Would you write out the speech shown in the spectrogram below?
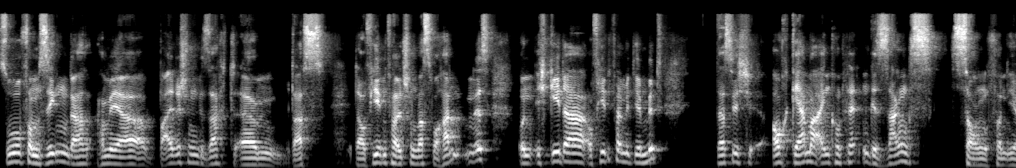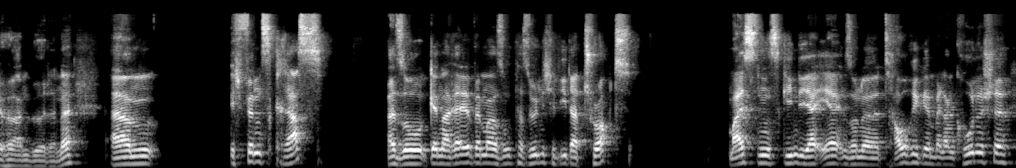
so vom Singen, da haben wir ja beide schon gesagt, ähm, dass da auf jeden Fall schon was vorhanden ist. Und ich gehe da auf jeden Fall mit dir mit, dass ich auch gerne mal einen kompletten Gesangssong von ihr hören würde. Ne? Ähm, ich finde es krass. Also generell, wenn man so persönliche Lieder droppt, meistens gehen die ja eher in so eine traurige, melancholische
